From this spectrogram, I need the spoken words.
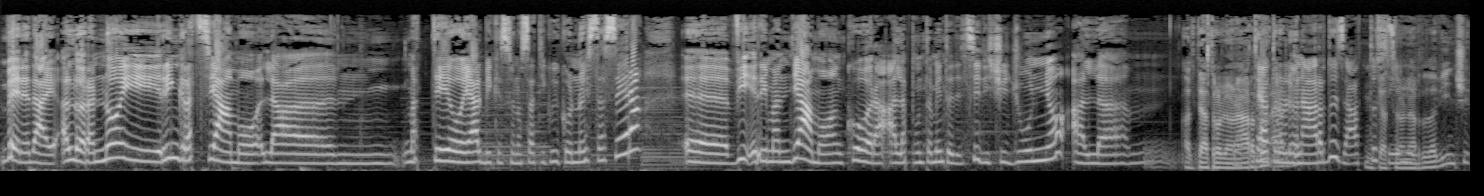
Bene, dai, allora noi ringraziamo la, mm, Matteo e Albi che sono stati qui con noi stasera. Eh, vi rimandiamo ancora all'appuntamento del 16 giugno al mm, Al Teatro Leonardo. Teatro Leonardo, esatto. Piazza sì. Leonardo da Vinci.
